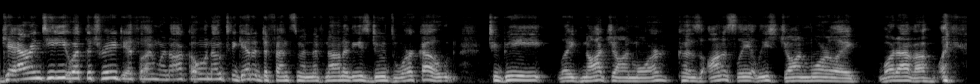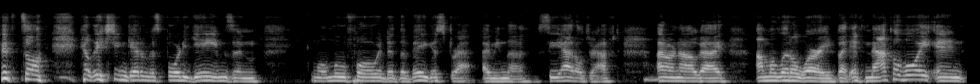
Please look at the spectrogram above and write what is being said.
guarantee you at the trade deadline, we're not going out to get a defenseman if none of these dudes work out to be like not John Moore. Cause honestly, at least John Moore, like whatever, like it's all, at least you can get him his 40 games and we'll move forward to the Vegas draft. I mean, the Seattle draft. Mm-hmm. I don't know, guy. I'm a little worried, but if McAvoy and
